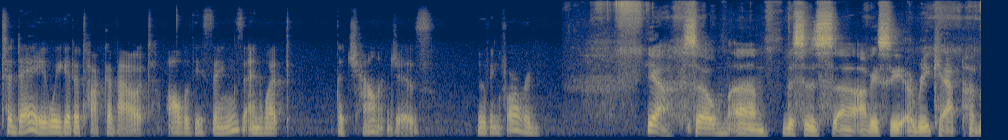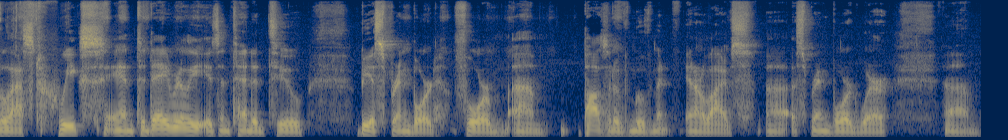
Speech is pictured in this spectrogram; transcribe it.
today, we get to talk about all of these things and what the challenge is moving forward. Yeah, so um, this is uh, obviously a recap of the last weeks, and today really is intended to be a springboard for um, positive movement in our lives, uh, a springboard where um,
